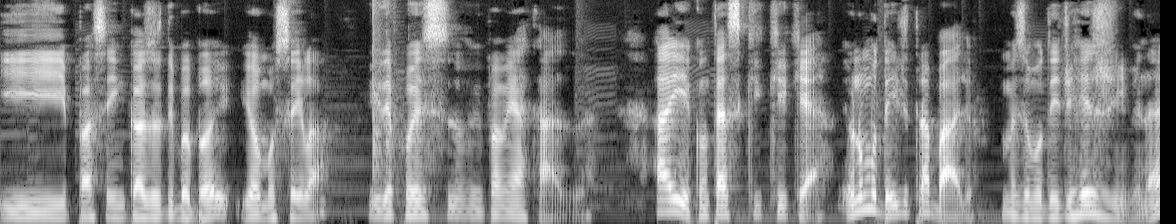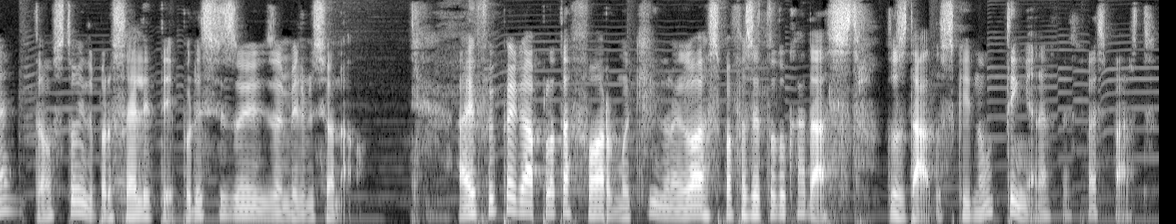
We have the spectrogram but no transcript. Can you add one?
E passei em casa de babãe e almocei lá. E depois vim pra minha casa. Aí acontece que que que é? Eu não mudei de trabalho, mas eu mudei de regime, né? Então estou indo para o CLT, por isso fiz o exame admissional. Aí fui pegar a plataforma aqui no negócio para fazer todo o cadastro dos dados que não tinha, né? Faz, faz parte.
